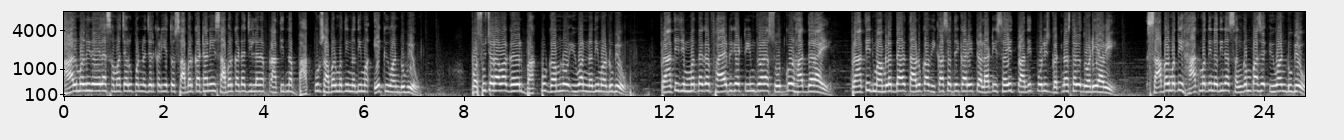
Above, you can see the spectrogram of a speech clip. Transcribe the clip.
હાલ મળી રહેલા સમાચાર ઉપર નજર કરીએ તો સાબરકાંઠાની સાબરકાંઠા જિલ્લાના પ્રાંતિજના ભાગપુર સાબરમતી નદીમાં એક યુવાન ડૂબ્યો. પશુ ચરાવવા ગયેલ ભાગપુર ગામનો યુવાન નદીમાં ડૂબ્યો. Prantij Himmatnagar fire brigade team દ્વારા શોધખોળ હાથ ધરાઈ. પ્રાંતિજ મામલતદાર તાલુકા વિકાસ અધિકારી તલાટી સહિત પ્રાંતિજ પોલીસ ઘટના સ્થળે દોડી આવી. સાબરમતી હાથમતી નદીના સંગમ પાસે યુવાન ડૂબ્યો.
